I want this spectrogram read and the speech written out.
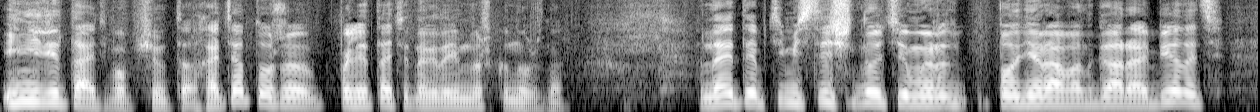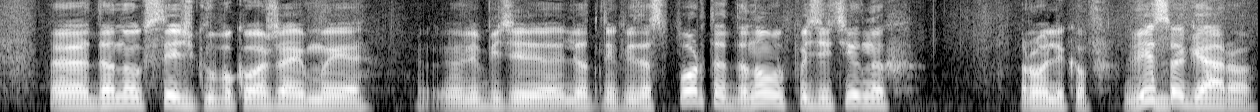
и не летать, в общем-то. Хотя тоже полетать иногда немножко нужно. На этой оптимистичной ноте мы планируем ангара обедать. Э, До новых встреч, глубоко уважаемые любители летных видов спорта. До новых позитивных роликов. Весо Гаро!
